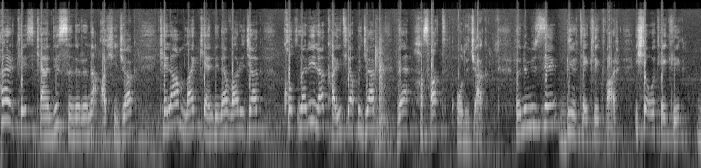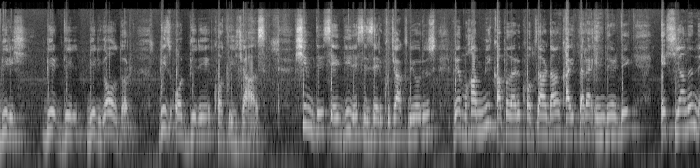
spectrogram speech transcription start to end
Herkes kendi sınırını aşacak, kelamla kendine varacak, kodlarıyla kayıt yapacak ve hasat olacak. Önümüzde bir teklik var. İşte o teklik bir iş, bir dil, bir yoldur. Biz o biri kodlayacağız. Şimdi sevgiyle sizleri kucaklıyoruz ve Muhammi kapıları kodlardan kayıtlara indirdik. Eşyanın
